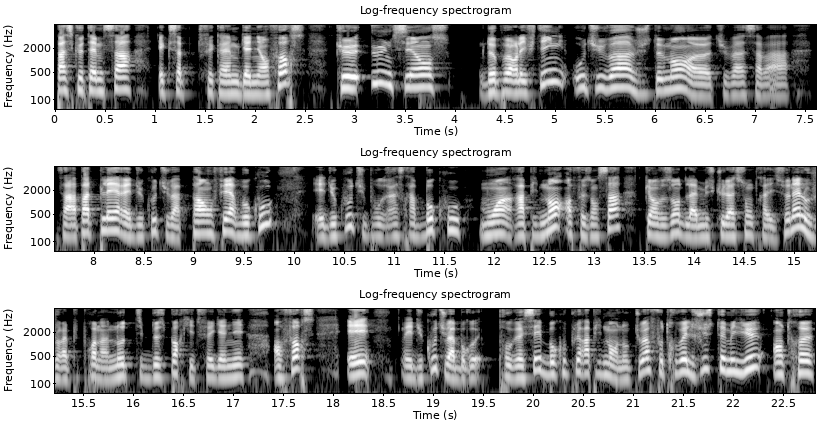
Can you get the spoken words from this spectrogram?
parce que t'aimes ça et que ça te fait quand même gagner en force que une séance de powerlifting où tu vas justement euh, tu vas ça va ça va pas te plaire et du coup tu vas pas en faire beaucoup et du coup tu progresseras beaucoup moins rapidement en faisant ça qu'en faisant de la musculation traditionnelle où j'aurais pu prendre un autre type de sport qui te fait gagner en force et et du coup tu vas progresser beaucoup plus rapidement. Donc tu vois faut trouver le juste milieu entre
